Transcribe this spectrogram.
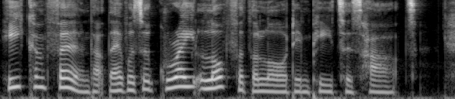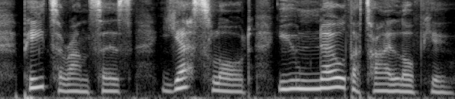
He confirmed that there was a great love for the Lord in Peter's heart. Peter answers, Yes, Lord, you know that I love you.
